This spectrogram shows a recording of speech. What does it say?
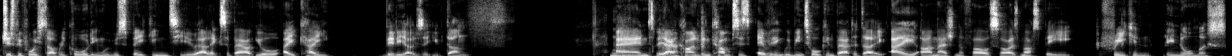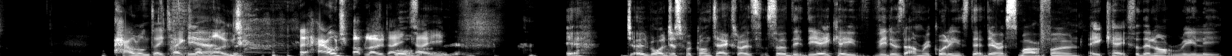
Just before we start recording, we were speaking to you, Alex, about your 8K videos that you've done. Mm, and yeah. that kind of encompasses everything we've been talking about today. A, I imagine the file size must be freaking enormous. How long do they take to yeah. upload? How do you upload 8K? Well, yeah. Well, just for context, right? So the, the 8K videos that I'm recording is that they're a smartphone 8K, so they're not really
